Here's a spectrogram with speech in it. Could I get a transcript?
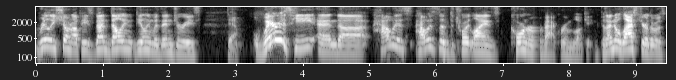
really shown up. He's been dealing dealing with injuries. Yeah. Where is he and uh how is how is the Detroit Lions cornerback room looking? Because I know last year there was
